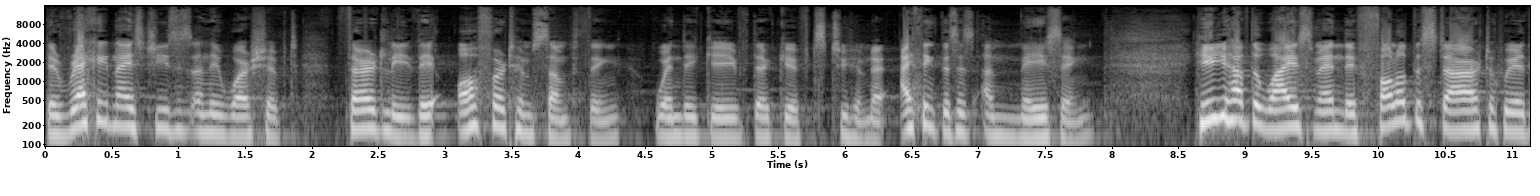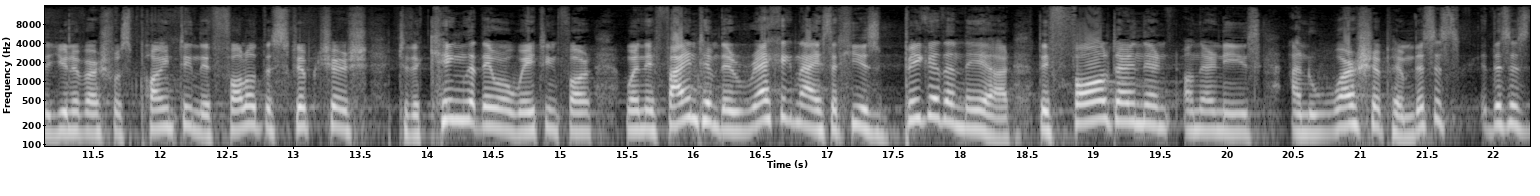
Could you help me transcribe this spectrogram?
They recognized Jesus and they worshipped. Thirdly, they offered him something, when they gave their gifts to him. Now, I think this is amazing. Here you have the wise men. They followed the star to where the universe was pointing. They followed the scriptures to the king that they were waiting for. When they find him, they recognize that he is bigger than they are. They fall down there on their knees and worship him. This is, this is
